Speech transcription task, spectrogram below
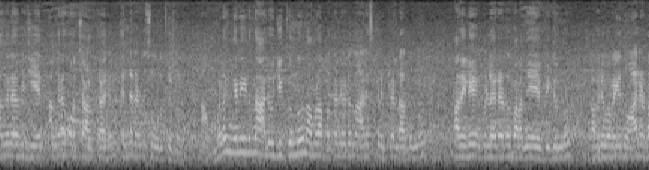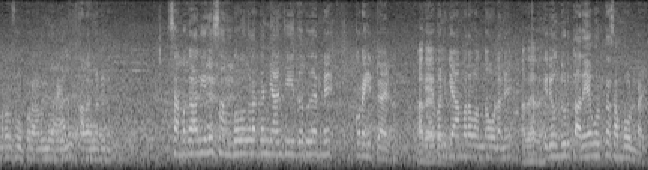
അങ്ങനെ വിജയൻ അങ്ങനെ കുറച്ച് ആൾക്കാരും എന്റെ രണ്ട് സുഹൃത്തുക്കളും. നമ്മളിങ്ങനെ ഇരുന്ന് ആലോചിക്കുന്നു. നമ്മളപ്പോൾ തന്നെ ഒരു നാല് സ്ക്രിപ്റ്റ് ഉണ്ടാക്കുന്നു. അതിൽ പിള്ളേരോട് പറഞ്ഞ് ഏൽപ്പിക്കുന്നു. അവർ പറയുന്നു ആ രണ്ടെണ്ണം സൂപ്പറാണെന്ന് പറയുന്നു. അതങ്ങോട്ട് എടുക്കും. സമകാലീന സംഭവങ്ങളൊക്കെ ഞാൻ ചെയ്തത് തന്നെ കുറേ ഹിറ്റായിട്ടുണ്ട് അതേപോലെ ക്യാമറ വന്ന ഉടനെ. തിരുവനന്തപുരത്ത് അതേപോലത്തെ സംഭവം ഉണ്ടായി.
